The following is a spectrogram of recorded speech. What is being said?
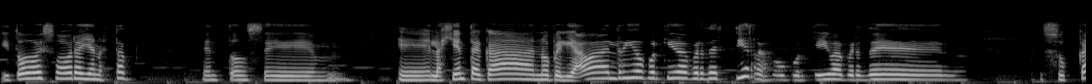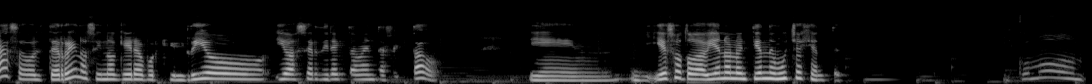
y todo eso ahora ya no está. Entonces, eh, la gente acá no peleaba el río porque iba a perder tierra o porque iba a perder sus casas o el terreno, sino que era porque el río iba a ser directamente afectado. Y, eso todavía no lo entiende mucha gente. ¿Y cómo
